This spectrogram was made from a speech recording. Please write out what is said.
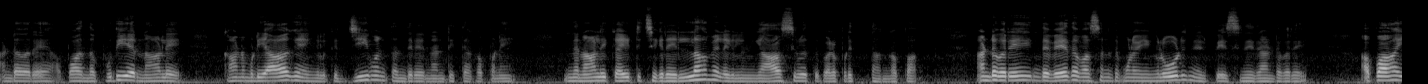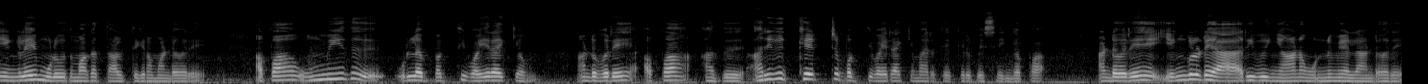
ஆண்டவரே அப்பா அந்த புதிய நாளே காணும்படியாக எங்களுக்கு ஜீவன் தந்திரே. நன்றி தகப்பனே. இந்த நாளை கைட்டுச்சுக்கிற எல்லா வேலைகளையும் நீங்கள் ஆசீர்வத்தை பலப்படுத்தி தாங்கப்பா. ஆண்டவரே இந்த வேத வசனத்து மூலம் எங்களோடு நீர் பேசினீர் ஆண்டவரே. அப்பா எங்களே முழுவதுமாக தாழ்த்துகிறோம் ஆண்டவரே. அப்பா உம்மீது உள்ள பக்தி வைராக்கியம். ஆண்டவரே அப்பா அது அறிவுக்கேற்ற பக்தி வைராக்கியமாக இருக்க. கிருபை செய்யுங்கப்பா. ஆண்டவரே எங்களுடைய அறிவு ஞானம் ஒன்றுமே இல்லை ஆண்டவரே.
